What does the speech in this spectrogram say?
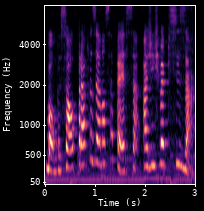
Bom pessoal, para fazer a nossa peça a gente vai precisar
